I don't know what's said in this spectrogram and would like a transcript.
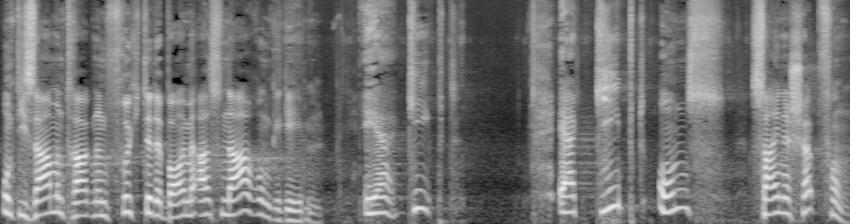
und die samentragenden Früchte der Bäume als Nahrung gegeben. Er gibt. Er gibt uns seine Schöpfung.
